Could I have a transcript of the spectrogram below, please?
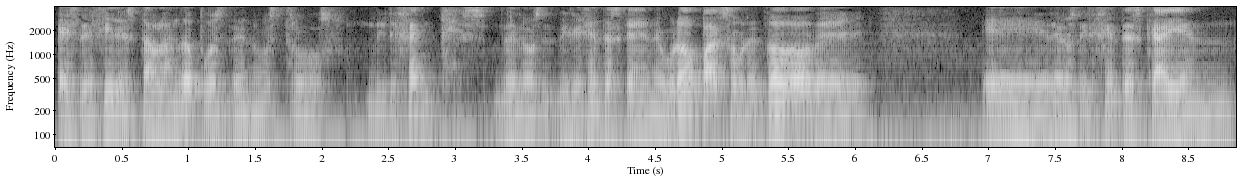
Es decir, está hablando pues de nuestros dirigentes, de los dirigentes que hay en Europa, sobre todo, de, eh, de los dirigentes que hay en,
